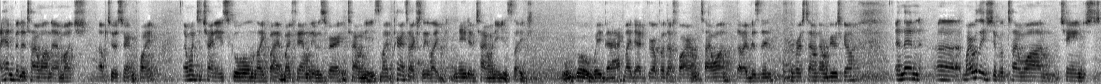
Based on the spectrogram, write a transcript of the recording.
I hadn't been to Taiwan that much up to a certain point. I went to Chinese school, and like my, my family was very Taiwanese. My parents actually like native Taiwanese, like we'll go way back. My dad grew up on a farm in Taiwan that I visited for the first time a number of years ago. And then uh, my relationship with Taiwan changed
